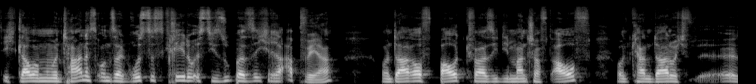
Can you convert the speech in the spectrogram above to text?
Ich glaube, momentan ist unser größtes Credo ist die super sichere Abwehr und darauf baut quasi die Mannschaft auf und kann dadurch äh,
